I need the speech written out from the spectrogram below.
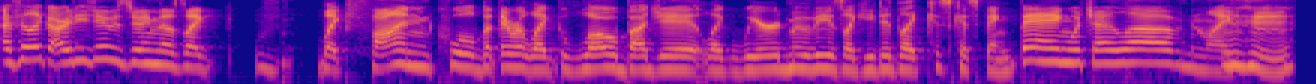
I feel like RDJ was doing those like like fun, cool, but they were like low budget, like weird movies. Like he did like Kiss Kiss Bang Bang, which I loved, and like Mhm.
